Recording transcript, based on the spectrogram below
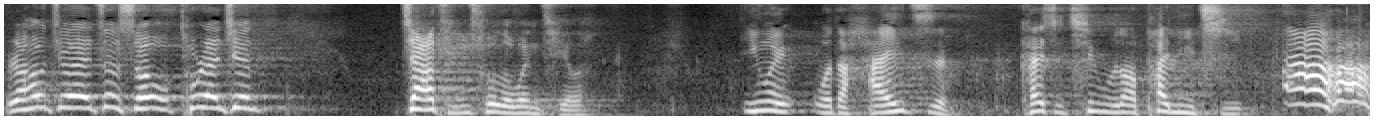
然后就在这时候，突然间家庭出了问题了。因为我的孩子开始进入到叛逆期啊！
